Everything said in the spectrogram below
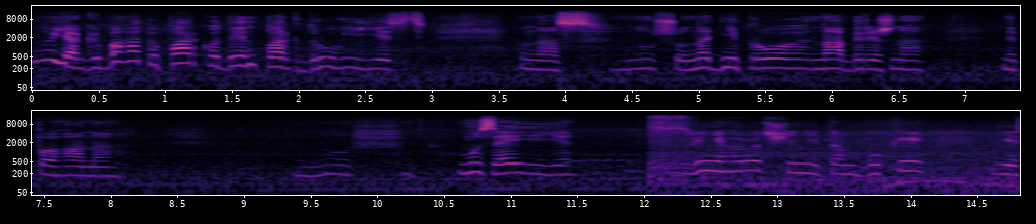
Ну як, багато парк один, парк другий є у нас. Ну що, на Дніпро набережна непогана. Ну, музеї є. В Звенігородщині там буки є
